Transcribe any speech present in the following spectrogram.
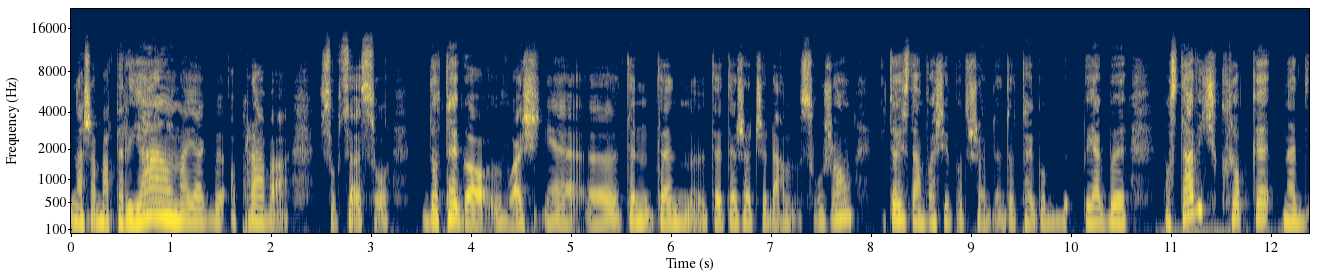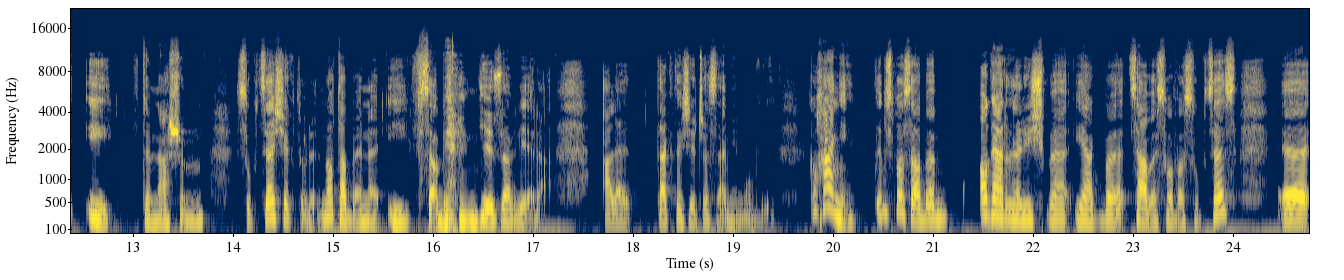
nasza materialna jakby oprawa sukcesu. Do tego właśnie e, ten, ten, te, te rzeczy nam służą i to jest nam właśnie potrzebne do tego, by jakby postawić kropkę nad i tym naszym sukcesie, który notabene i w sobie nie zawiera. Ale tak to się czasami mówi. Kochani, tym sposobem ogarnęliśmy jakby całe słowo sukces e,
